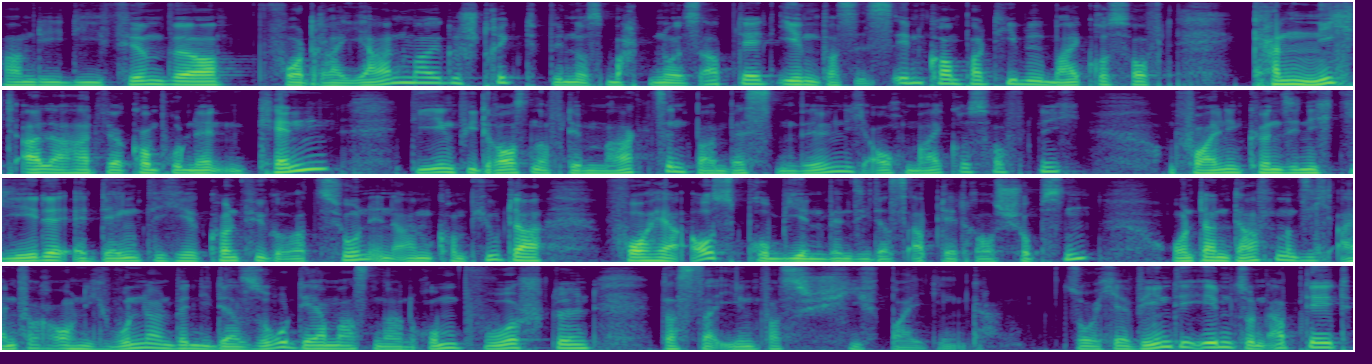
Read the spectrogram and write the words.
haben die die Firmware vor drei Jahren mal gestrickt. Windows macht ein neues Update. Irgendwas ist inkompatibel. Microsoft kann nicht alle Hardware-Komponenten kennen, die irgendwie draußen auf dem Markt sind. Beim besten Willen nicht. Auch Microsoft nicht. Und vor allen Dingen können sie nicht jede erdenkliche Konfiguration in einem Computer vorher ausprobieren, wenn sie das Update rausschubsen. Und dann darf man sich einfach auch nicht wundern, wenn die da so dermaßen dran rumwursteln, dass da irgendwas schief beigehen kann. So, ich erwähnte eben so ein Update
